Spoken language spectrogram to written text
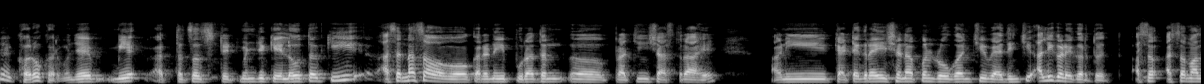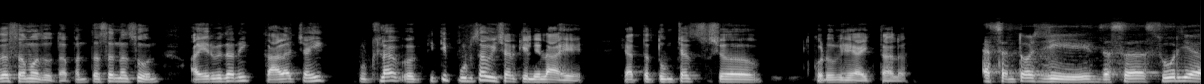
नाही खरोखर. म्हणजे मी आत्ताच स्टेटमेंट जे केलं होतं की असं नसावं कारण ही पुरातन प्राचीन शास्त्र आहे आणि कॅटेगरायझेशन आपण रोगांची व्याधींची अलीकडे करतोय. असं असा माझा समज होता. पण तसं नसून आयुर्वेदाने काळाच्याही कुठला किती पुढचा विचार केलेला आहे हे आता तुमच्याच कडून हे ऐकता आलं. संतोषजी जसं सूर्य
